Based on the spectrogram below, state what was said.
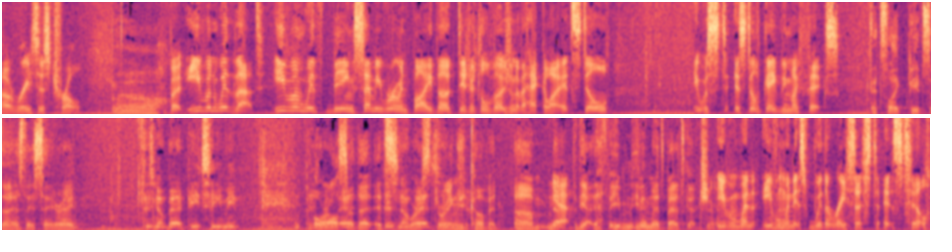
a racist troll. Oh, But even with that, even with being semi ruined by the digital version of a heckler, it still it was it still gave me my fix. it's like pizza, as they say, right? There's no bad pizza, you mean? There's or no also bad- that it's no worse during. COVID. Um, no, Yeah. but yeah, even even when it's bad, it's good. Sure. Even when even when it's with a racist, it's still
